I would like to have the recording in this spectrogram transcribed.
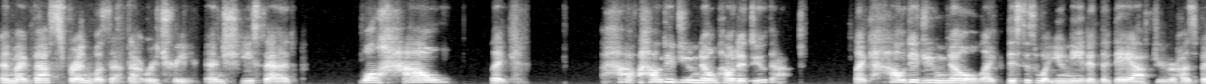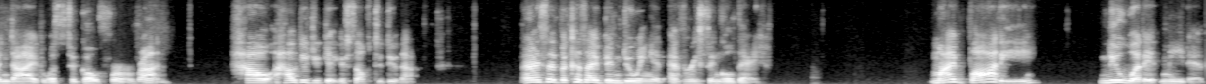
and my best friend was at that retreat, and she said, Well, how, like, how, how did you know how to do that? Like, how did you know, like, this is what you needed the day after your husband died was to go for a run? How, how did you get yourself to do that? And I said, Because I've been doing it every single day. My body knew what it needed.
